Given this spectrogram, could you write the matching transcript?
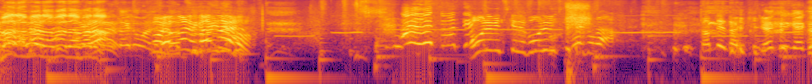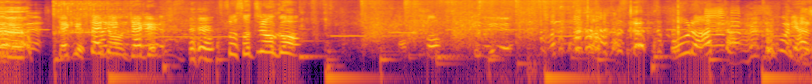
まだまだまだまだもう頑張れ頑張れボール見つけてボール見つけて。逆逆逆二人とも逆。そうそっちの方向ボールあった。どこにある？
